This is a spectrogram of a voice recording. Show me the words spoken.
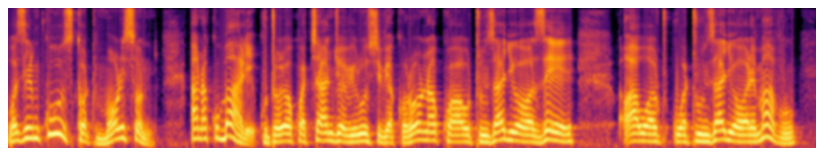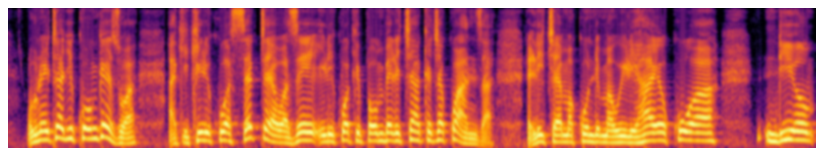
Waziri Mkuu Scott Morrison anakubali kutolewa kwa chanjo ya virusi vya korona kwa utunzaji wa wazee au watunzaji wa walemavu unahitaji kuongezwa, akikiri kuwa sekta ya wazee ilikuwa kipaumbele chake cha kwanza, licha ya makundi mawili hayo kuwa ndiyo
